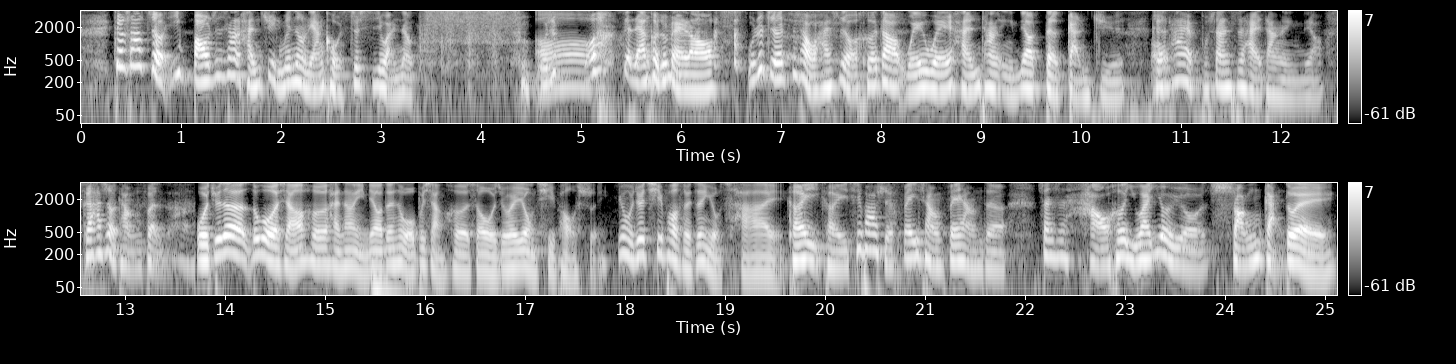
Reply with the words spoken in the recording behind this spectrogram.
可是它只有一包，就像韩剧里面那种两口就吸完那样，我就 哦这两口就没了哦。我就觉得至少我还是有喝到微微含糖饮料的感觉，可是它也不算是含糖饮料，可是它是有糖分啦。我觉得如果我想要喝含糖饮料，但是我不想喝的时候，我就会用气泡水，因为我觉得气泡水真的有差哎、可以可以，气泡水非常非常的算是好喝以外又有爽感。对，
